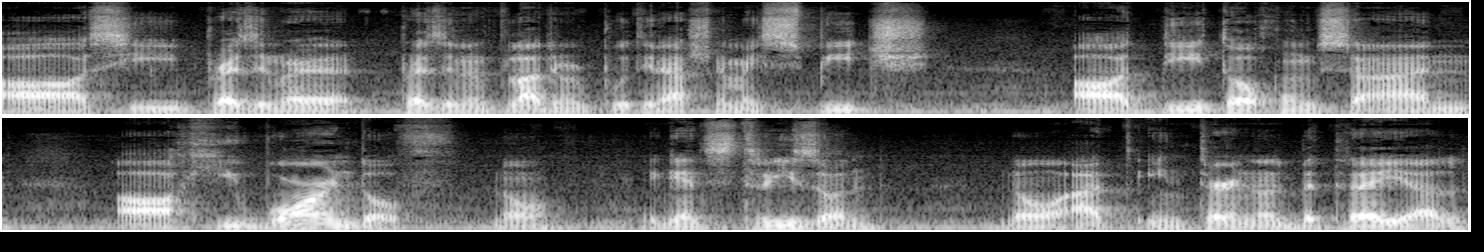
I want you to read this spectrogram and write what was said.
uh, si President President Vladimir Putin actually may speech uh, dito kung saan uh, he warned of no against treason no at internal betrayal.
